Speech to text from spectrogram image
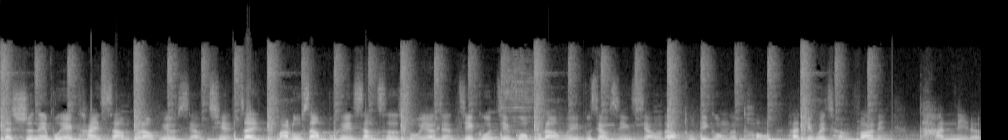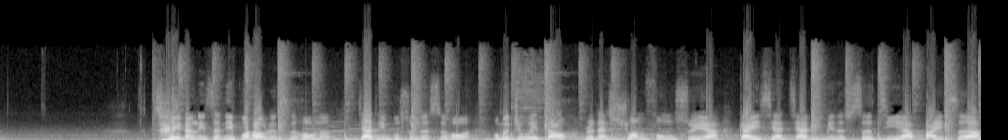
在室内不可以开伞，不然会有小妾；在马路上不可以上厕所，要讲借过。结果不然会不小心削到土地公的头，他就会惩罚你，弹你了。所以当你身体不好的时候呢，家庭不顺的时候啊，我们就会找人来算风水啊，改一下家里面的设计啊、摆设啊。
